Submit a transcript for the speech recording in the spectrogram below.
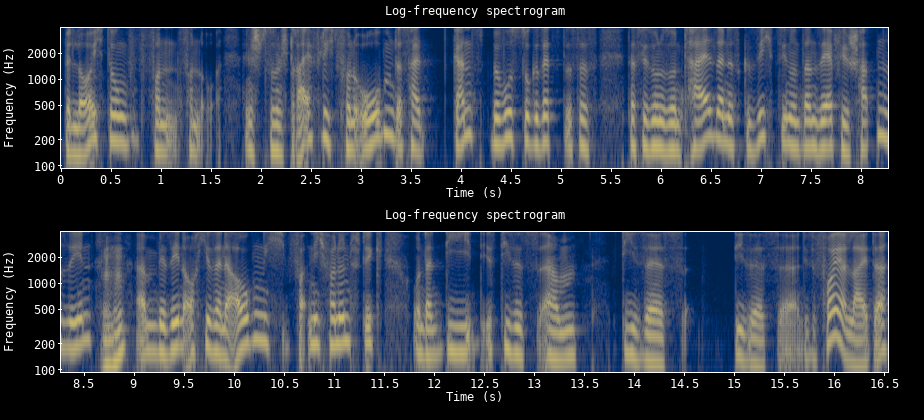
Beleuchtung von, von, so ein Streiflicht von oben, das halt ganz bewusst so gesetzt ist, dass, dass wir so, so einen Teil seines Gesichts sehen und dann sehr viel Schatten sehen. Ähm, wir sehen auch hier seine Augen nicht, nicht vernünftig und dann die, ist dieses, ähm, dieses, dieses, äh, diese Feuerleiter,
